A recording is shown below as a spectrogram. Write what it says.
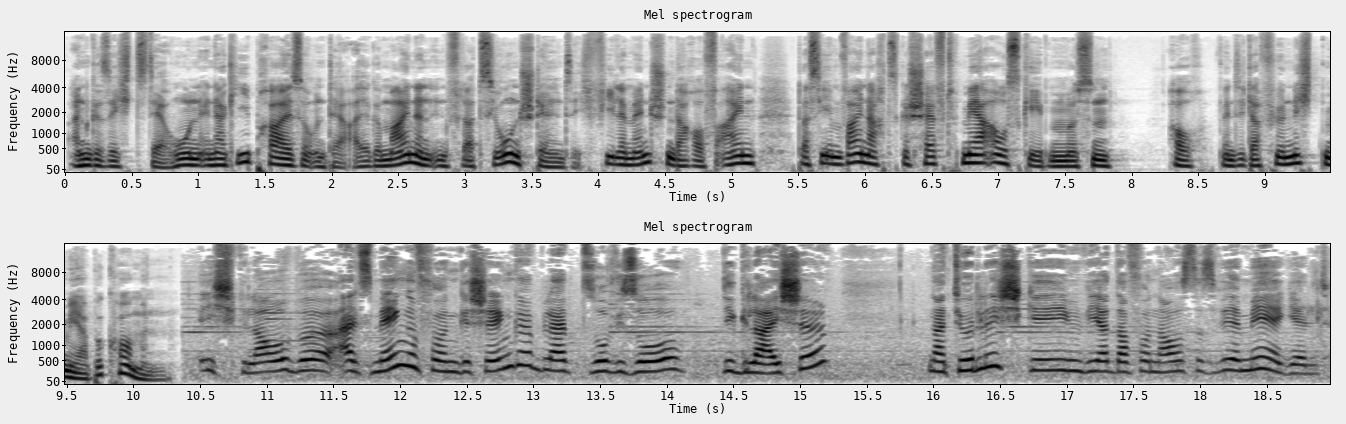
Angesichts der hohen Energiepreise und der allgemeinen Inflation stellen sich viele Menschen darauf ein, dass sie im Weihnachtsgeschäft mehr ausgeben müssen, auch wenn sie dafür nicht mehr bekommen. Ich glaube, als Menge von Geschenke bleibt sowieso die gleiche. Natürlich gehen wir davon aus, dass wir mehr Geld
